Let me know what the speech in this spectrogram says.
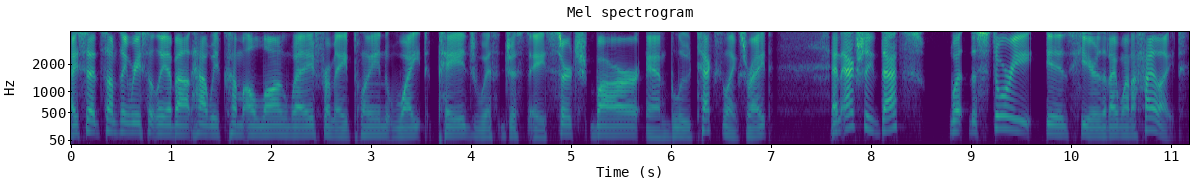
I said something recently about how we've come a long way from a plain white page with just a search bar and blue text links, right? And actually, that's what the story is here that I want to highlight.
